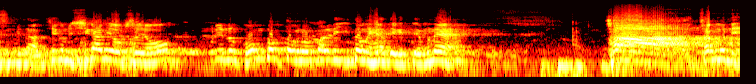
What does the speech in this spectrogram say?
모시겠습니다. 지금 시간이 없어요. 우리는 공덕동으로 빨리 이동해야 되기 때문에. 자 장로님.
